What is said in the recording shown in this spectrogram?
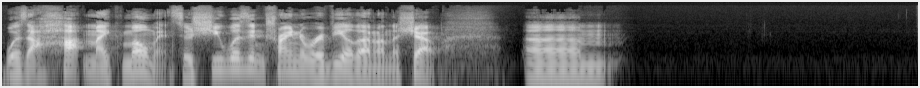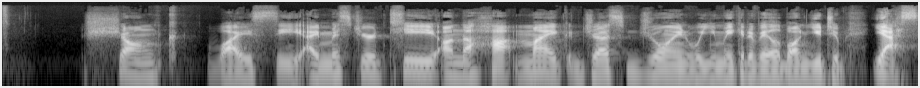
was a hot mic moment. So she wasn't trying to reveal that on the show. Um, Shunk YC. I missed your tea on the hot mic. Just joined. Will you make it available on YouTube? Yes,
